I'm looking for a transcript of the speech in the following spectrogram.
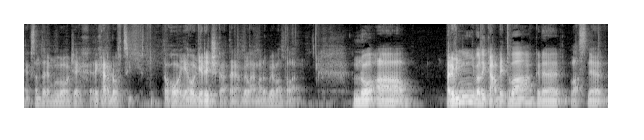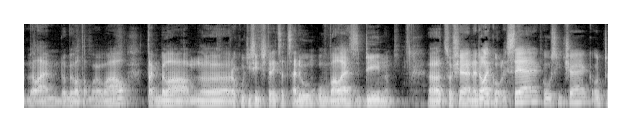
jak jsem tady mluvil o těch Richardovcích, toho jeho dědečka, teda Viléma dobyvatele. No a První veliká bitva, kde vlastně Vilém dobyvatel bojoval, tak byla roku 1047 u Valais Dean, Eh, což je nedaleko Lisie, kousíček od,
